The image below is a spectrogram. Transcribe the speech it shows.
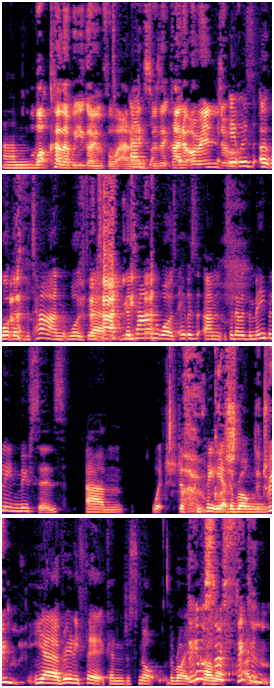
Um, what color were you going for, Alice? was it kind of orange? Or? It was. Oh, well, the, the tan was. Yeah, the tan, the tan yeah. was. It was. Um, so there was the Maybelline mousses, um, which just oh, completely gosh, at the wrong. The dream. Yeah, really thick and just not the right. They were so thick, I, and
